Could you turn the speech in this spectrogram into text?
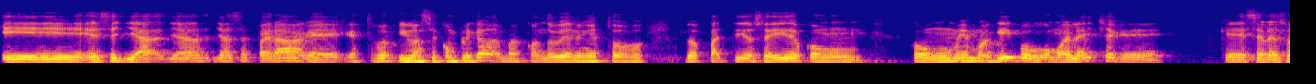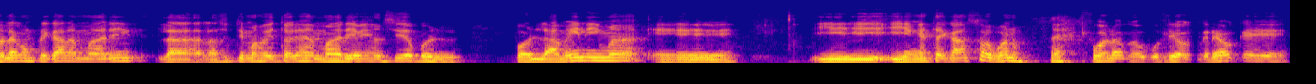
Y ese ya, ya, ya se esperaba que, esto iba a ser complicado, además cuando vienen estos dos partidos seguidos con, con un mismo equipo como el Elche, que, que se le suele complicar en Madrid. las últimas victorias en Madrid habían sido por, por la mínima. Eh, y, en este caso, bueno, fue lo que ocurrió. Creo que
